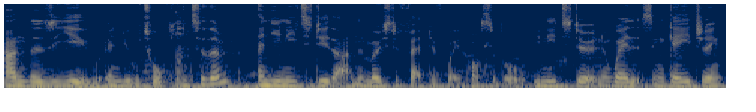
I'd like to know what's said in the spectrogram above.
and there's you and you're talking to them and you need to do that in the most effective way possible. You need to do it in a way that's engaging.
